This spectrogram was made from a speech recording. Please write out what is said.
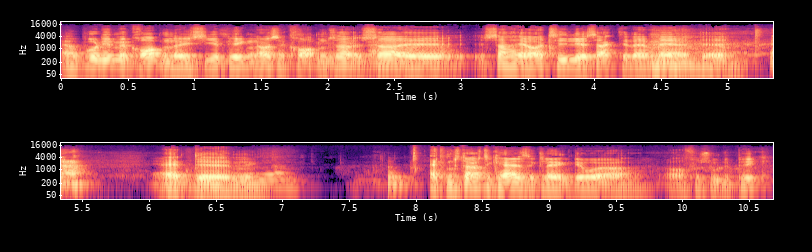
Apropos det med kroppen, når I siger, at pikken også er kroppen, så, så, øh, så har jeg også tidligere sagt det der med, at, øh, at, øh, at den største kærlighedserklæring, det var at få suttet pik.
